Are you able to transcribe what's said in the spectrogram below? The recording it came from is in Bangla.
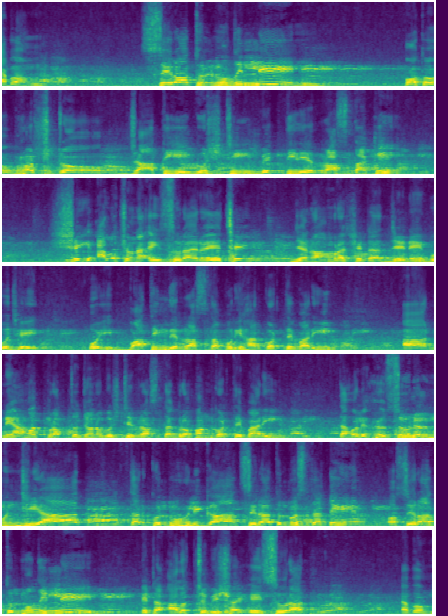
এবং সিরাতুল মুদিল্লিন। পথভ্রষ্ট জাতি, গোষ্ঠী, ব্যক্তিদের রাস্তা কি? সেই আলোচনা এই সুরায় রয়েছে, যেন আমরা সেটা জেনে বুঝে ওই বাতিলদের রাস্তা পরিহার করতে পারি আর নিয়ামত প্রাপ্ত জনগোষ্ঠীর রাস্তা গ্রহণ করতে পারি। তাহলে হসুলুল মুনজিয়াত, তারকুল মুহলিকাত, সিরাতুল মুস্তাকিম ও সিরাতুল মুদিল্লিন, এটা আলোচ্য বিষয় এই সুরার। এবং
